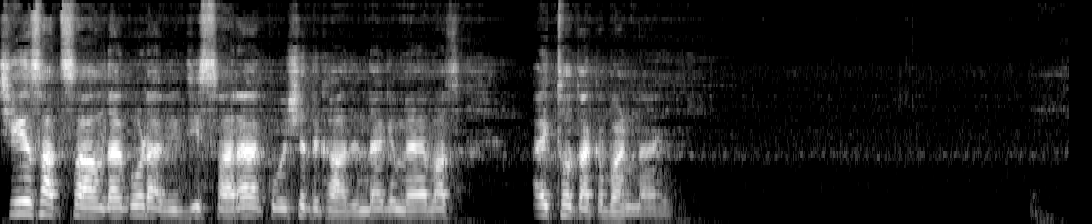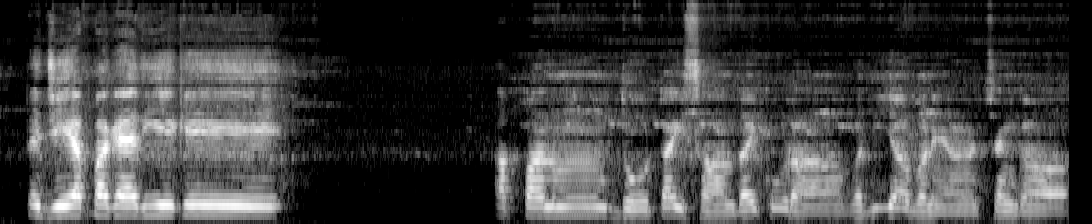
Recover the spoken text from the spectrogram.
6-7 ਸਾਲ ਦਾ ਘੋੜਾ ਵੀਰ ਜੀ ਸਾਰਾ ਕੁਝ ਦਿਖਾ ਦਿੰਦਾ ਕਿ ਮੈਂ ਬਸ ਇੱਥੋਂ ਤੱਕ ਬਣਨਾ ਹੈ। ਤੇ ਜੇ ਆਪਾਂ ਕਹਿ ਦਈਏ ਕਿ ਆਪਾਂ ਨੂੰ 2-2.5 ਸਾਲ ਦਾ ਹੀ ਘੋੜਾ ਵਧੀਆ ਬਣਿਆ, ਚੰਗਾ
